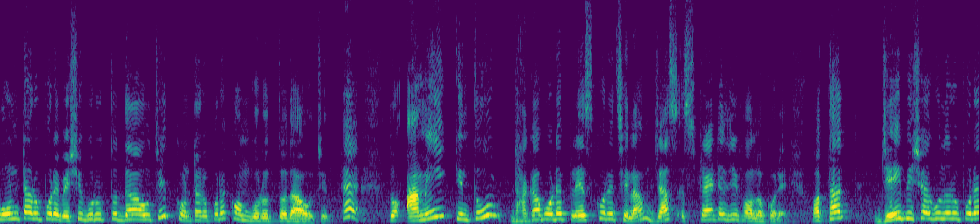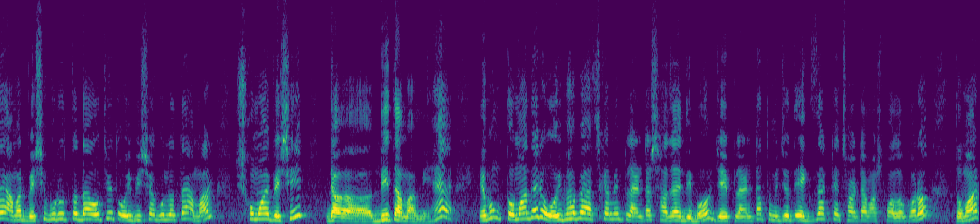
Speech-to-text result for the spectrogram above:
কোনটার উপরে বেশি গুরুত্ব দেওয়া উচিত, কোনটার উপরে কম গুরুত্ব দেওয়া উচিত হ্যাঁ? তো আমি কিন্তু ঢাকা বোর্ডে প্লেস করেছিলাম জাস্ট স্ট্র্যাটেজি ফলো করে। অর্থাৎ যেই বিষয়গুলোর উপরে আমার বেশি গুরুত্ব দেওয়া উচিত, ওই বিষয়গুলোতে আমার সময় বেশি দিতাম আমি হ্যাঁ? এবং তোমাদের ওইভাবে আজকে আমি প্ল্যানটা সাজাই দিব। যে প্ল্যানটা তুমি যদি এক্স্যাক্টে ছয়টা মাস ফলো করো, তোমার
